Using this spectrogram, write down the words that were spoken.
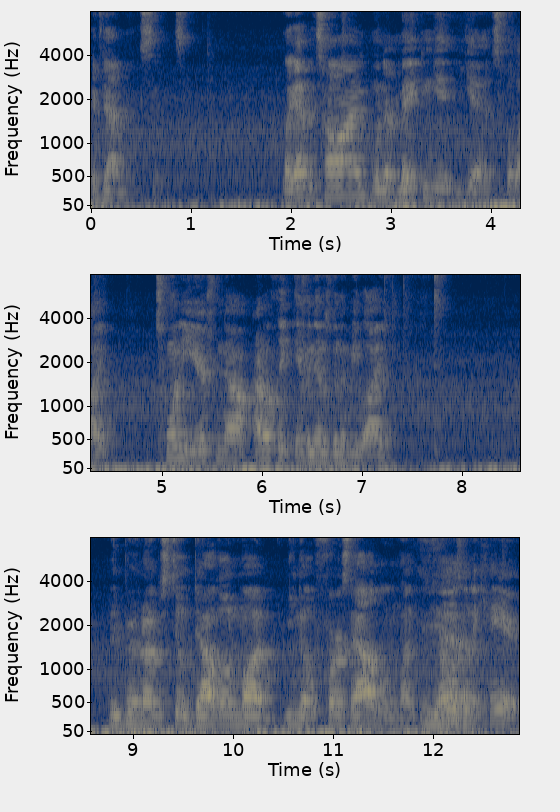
If that makes sense. Like at the time when they're making it, yes, but like 20 years from now, I don't think Eminem's gonna be like, they better not be still downloading my, you know, first album. Like no one's gonna care.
